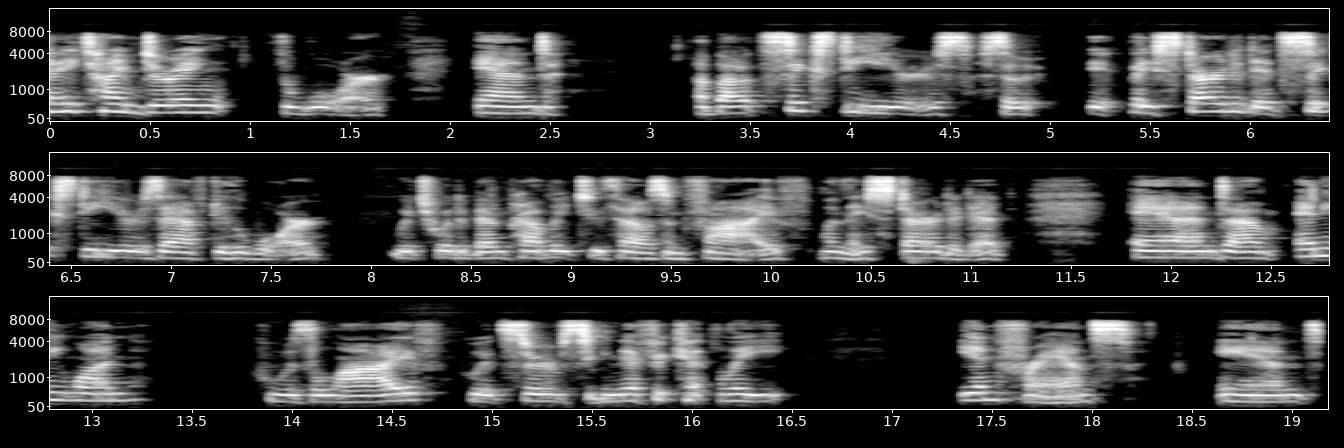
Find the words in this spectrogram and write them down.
any time during the war. And about 60 years so it, they started it 60 years after the war which would have been probably 2005 when they started it and um, anyone who was alive, who had served significantly in France, and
